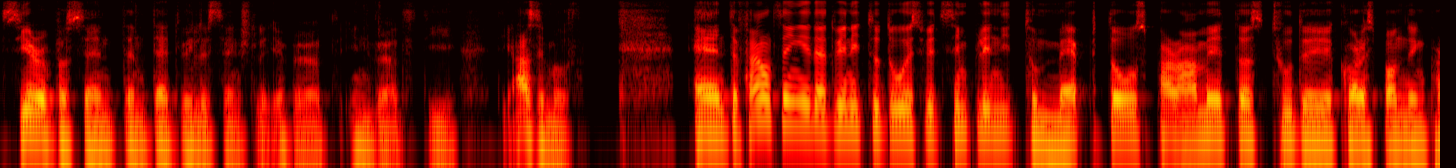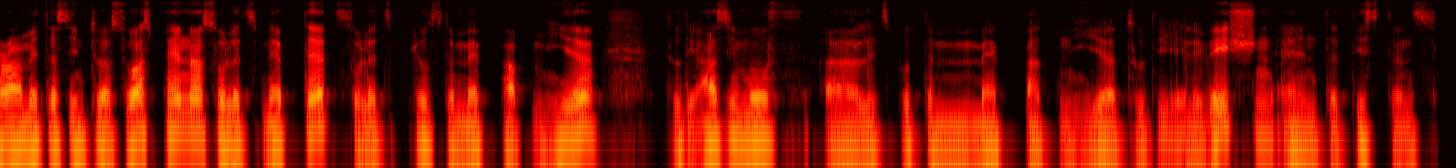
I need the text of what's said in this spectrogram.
0%, then that will essentially invert, invert the, the azimuth. And the final thing that we need to do is we simply need to map those parameters to the corresponding parameters into a source panner. So let's map that. So let's put the map button here to the azimuth. Uh, let's put the map button here to the elevation and the distance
